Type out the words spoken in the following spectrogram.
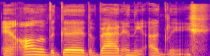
and all of the good, the bad, and the ugly.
